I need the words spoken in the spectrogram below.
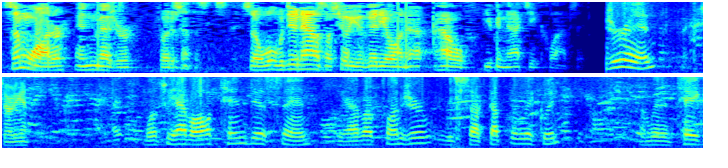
some water, and measure photosynthesis. So what we'll do now is I'll show you a video on how you can actually collapse it. plunger in. Start again. Once we have all 10 discs in, we have our plunger. We've sucked up the liquid. I'm going to take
